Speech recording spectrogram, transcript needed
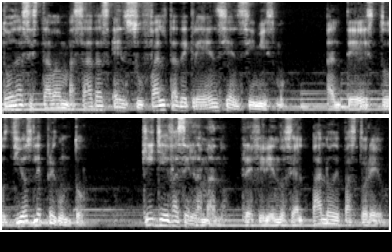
todas estaban basadas en su falta de creencia en sí mismo ante esto, Dios le preguntó, ¿qué llevas en la mano? refiriéndose al palo de pastoreo.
